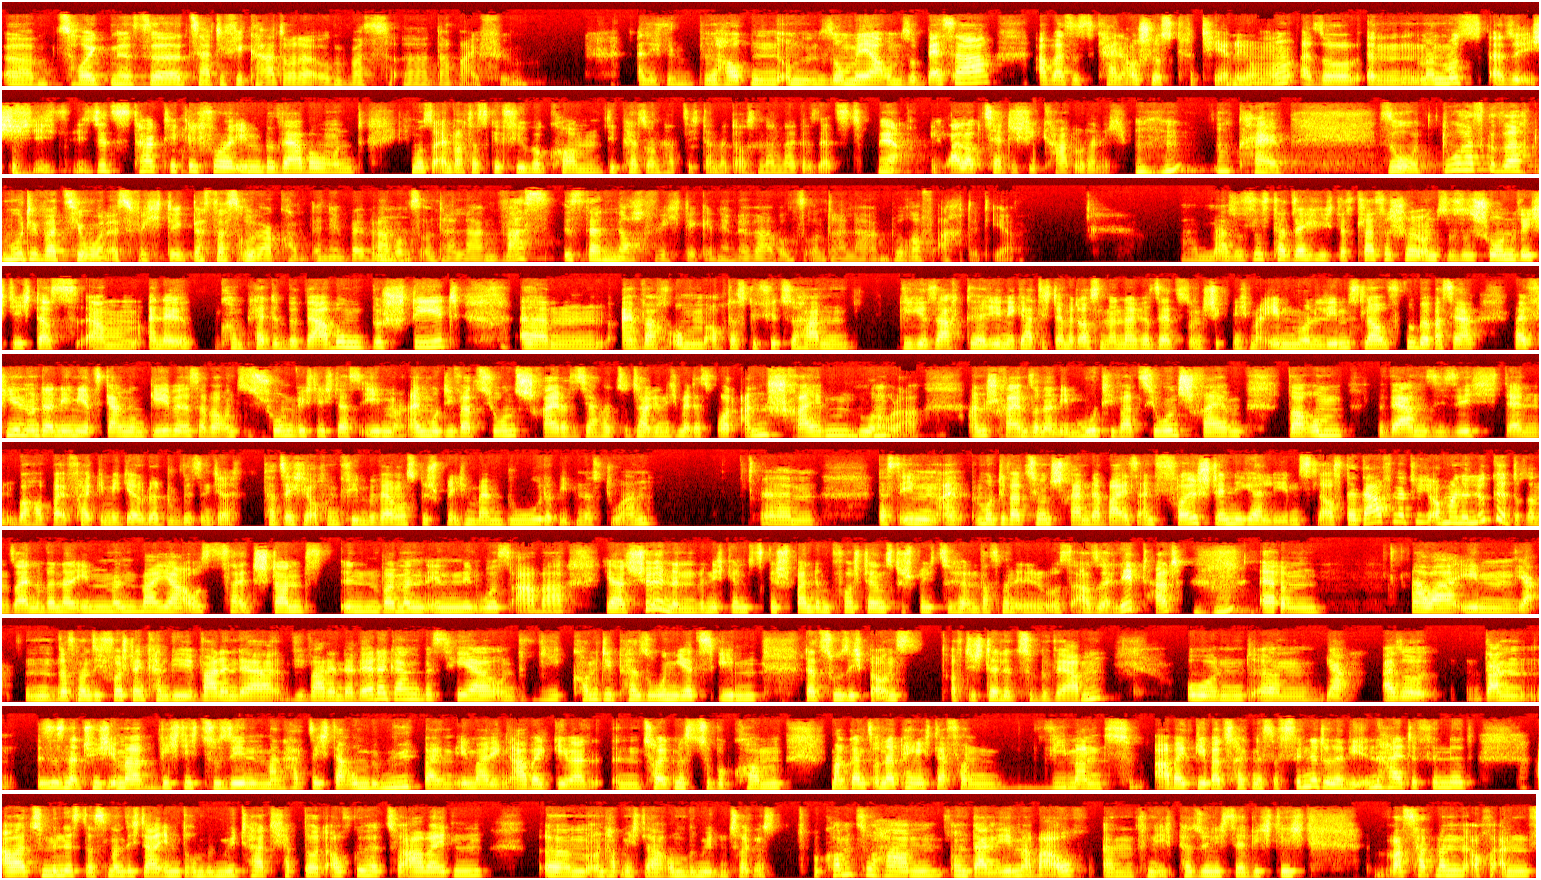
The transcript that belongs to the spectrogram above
ähm, Zeugnisse, Zertifikate oder irgendwas äh, dabei fügen also ich würde behaupten, umso mehr, umso besser, aber es ist kein Ausschlusskriterium. Ne? Also ähm, man muss, also ich, ich sitze tagtäglich vor eben Bewerbungen und ich muss einfach das Gefühl bekommen, die Person hat sich damit auseinandergesetzt. Ja. Egal ob Zertifikat oder nicht. Mhm. Okay. So, du hast gesagt, Motivation ist wichtig, dass das rüberkommt in den Bewerbungsunterlagen. Mhm. Was ist dann noch wichtig in den Bewerbungsunterlagen? Worauf achtet ihr? Ähm, also es ist tatsächlich das Klassische und es ist schon wichtig, dass ähm, eine komplette Bewerbung besteht, ähm, einfach um auch das Gefühl zu haben, wie gesagt, derjenige hat sich damit auseinandergesetzt und schickt nicht mal eben nur einen Lebenslauf rüber, was ja bei vielen Unternehmen jetzt gang und gäbe ist. Aber uns ist schon wichtig, dass eben ein Motivationsschreiben, das ist ja heutzutage nicht mehr das Wort Anschreiben mhm. nur oder Anschreiben, sondern eben Motivationsschreiben. Warum bewerben Sie sich denn überhaupt bei Falke Media oder du? Wir sind ja tatsächlich auch in vielen Bewerbungsgesprächen beim Du oder bieten das Du an ähm, dass eben ein Motivationsschreiben dabei ist, ein vollständiger Lebenslauf. Da darf natürlich auch mal eine Lücke drin sein. Und wenn da eben mal ja Auszeit stand, in, weil man in den USA war, ja, schön. Dann bin ich ganz gespannt, im Vorstellungsgespräch zu hören, was man in den USA so erlebt hat. Mhm. Ähm, aber eben, ja, dass man sich vorstellen kann, wie war denn der, wie war denn der Werdegang bisher und wie kommt die Person jetzt eben dazu, sich bei uns auf die Stelle zu bewerben? Und ähm, ja, also dann ist es natürlich immer wichtig zu sehen, man hat sich darum bemüht, beim ehemaligen Arbeitgeber ein Zeugnis zu bekommen, mal ganz unabhängig davon, wie man Arbeitgeberzeugnisse findet oder die Inhalte findet, aber zumindest, dass man sich da eben darum bemüht hat. Ich habe dort aufgehört zu arbeiten ähm, und habe mich darum bemüht, ein Zeugnis bekommen zu haben. Und dann eben aber auch, ähm, finde ich persönlich sehr wichtig, was hat man auch an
